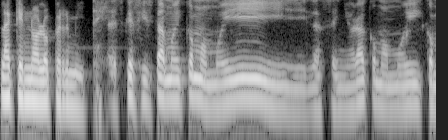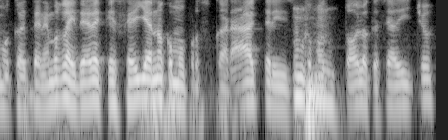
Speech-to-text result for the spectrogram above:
la que no lo permite. Es que sí está muy como muy, la señora como muy, como que tenemos la idea de que es ella, ¿no? Como por su carácter y como todo lo que se ha dicho,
